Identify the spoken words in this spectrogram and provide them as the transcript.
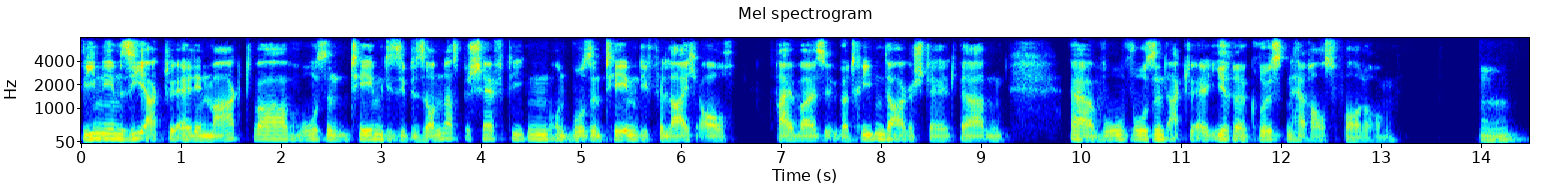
Wie nehmen Sie aktuell den Markt wahr? Wo sind Themen, die Sie besonders beschäftigen und wo sind Themen, die vielleicht auch teilweise übertrieben dargestellt werden? Äh, wo, wo sind aktuell Ihre größten Herausforderungen? Mhm.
